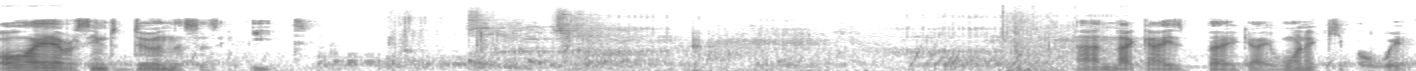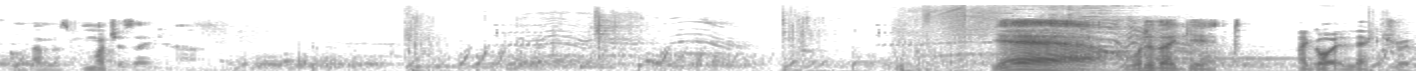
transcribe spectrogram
All I ever seem to do in this is eat. And that guy's big, I want to keep away from him as much as I can. Yeah! What did I get? I got electric.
